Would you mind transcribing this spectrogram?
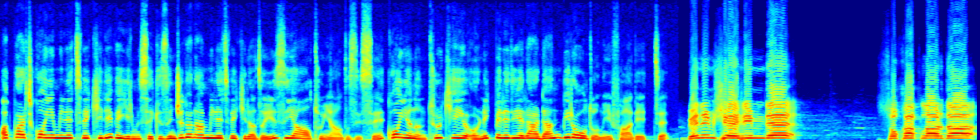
AK Parti Konya Milletvekili ve 28. dönem milletvekili adayı Ziya Altun Yaldız ise Konya'nın Türkiye'ye örnek belediyelerden biri olduğunu ifade etti. Benim şehrimde sokaklarda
